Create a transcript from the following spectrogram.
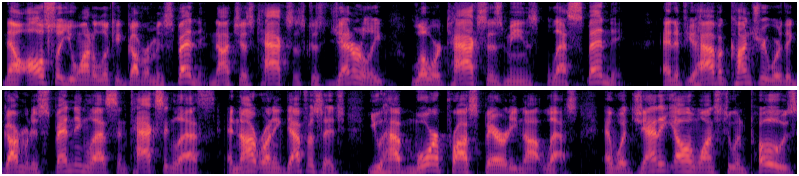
Now, also, you want to look at government spending, not just taxes, because generally, lower taxes means less spending. And if you have a country where the government is spending less and taxing less and not running deficits, you have more prosperity, not less. And what Janet Yellen wants to impose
